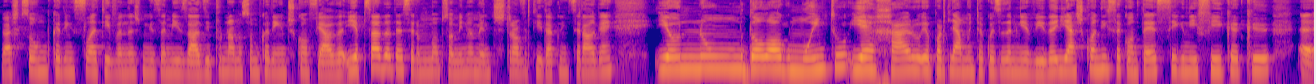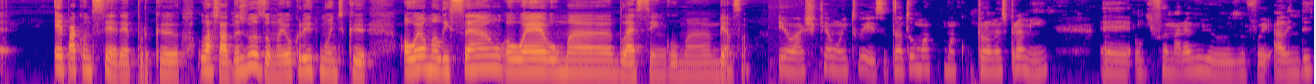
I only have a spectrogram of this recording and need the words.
eu acho que sou um bocadinho seletiva nas minhas amizades e por norma sou um bocadinho desconfiada. E apesar de até ser uma pessoa minimamente extrovertida a conhecer alguém, eu não me dou logo muito e é raro eu partilhar muita coisa da minha vida. E acho que quando isso acontece, significa que. eh, é para acontecer, é porque, lá está, das duas uma, eu acredito muito que ou é uma lição ou é uma blessing, uma benção. Eu acho que é muito isso. Tanto uma, uma pelo menos pra mim, é, o que foi maravilhoso foi, além de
